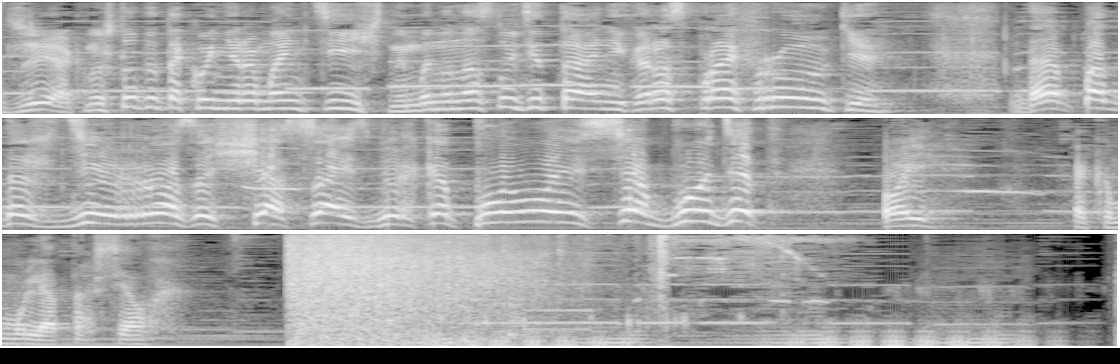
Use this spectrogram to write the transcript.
Джек, ну что ты такой неромантичный? Мы на носу Титаника, расправь руки. Да подожди, Роза, сейчас айсберг оплыву и все будет. Ой, аккумулятор сел.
